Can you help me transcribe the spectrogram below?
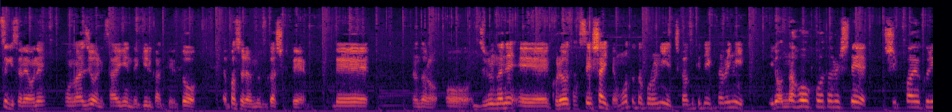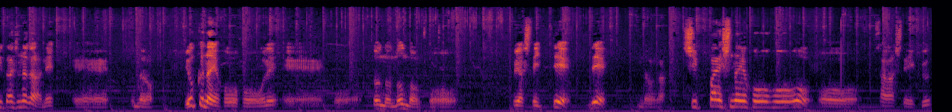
次それをね、同じように再現できるかっていうと、やっぱそれは難しくて、で、なんだろう、自分がね、えー、これを達成したいって思ったところに近づけていくために、いろんな方法を試して、失敗を繰り返しながらね、えー、なんだろう、良くない方法をね、えー、こう、どんどんどんどんこう、増やしていって、で、なんだろうな、失敗しない方法を探していく。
